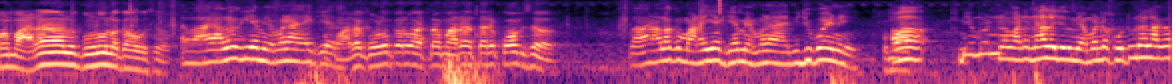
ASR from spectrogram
પણ મારે ગોળો લગાવો છે. વાયર આલો કે અહીંયા મહેમાન આયા ઘેર? મારે ગોળો કરો આટલા મારે અત્યારે કોમ છે. વાયર આલો કે મારા અહીંયા ઘેર મહેમાન આયા બીજું કોઈ નહીં. મા- માટે ના લેજો તો મહેમાનને ખોટું ના લાગે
